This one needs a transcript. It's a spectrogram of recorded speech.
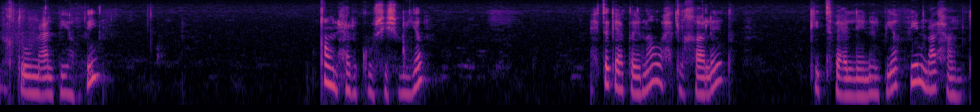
ناخدوه مع البيافين نبقاو نحركوه شي شوية. حتى كيعطينا واحد الخليط كيتفاعل لينا البيافين مع الحامض.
